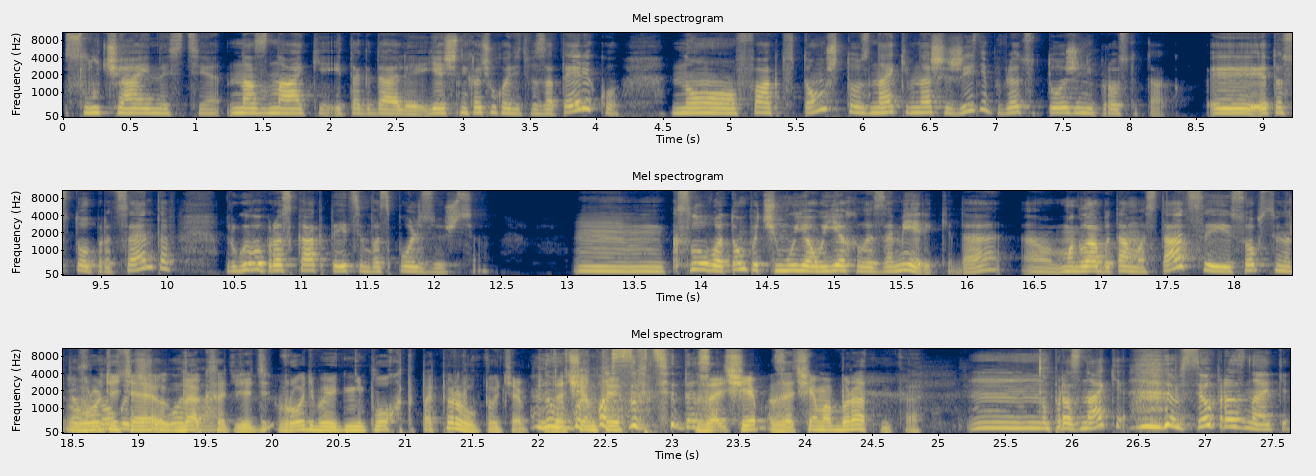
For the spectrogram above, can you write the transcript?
случайности, на знаки и так далее. Я сейчас не хочу ходить в эзотерику, но факт в том, что знаки в нашей жизни появляются тоже не просто так. И это сто процентов. Другой вопрос, как ты этим воспользуешься. К слову о том, почему я уехала из Америки, да, а, могла бы там остаться и, собственно, там вроде много тебя, чего. Да, да, кстати, вроде бы неплохо ты поперл у тебя. Ну, зачем по, ты? По сути, да. Зачем, зачем обратно-то? Про знаки, все про знаки.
